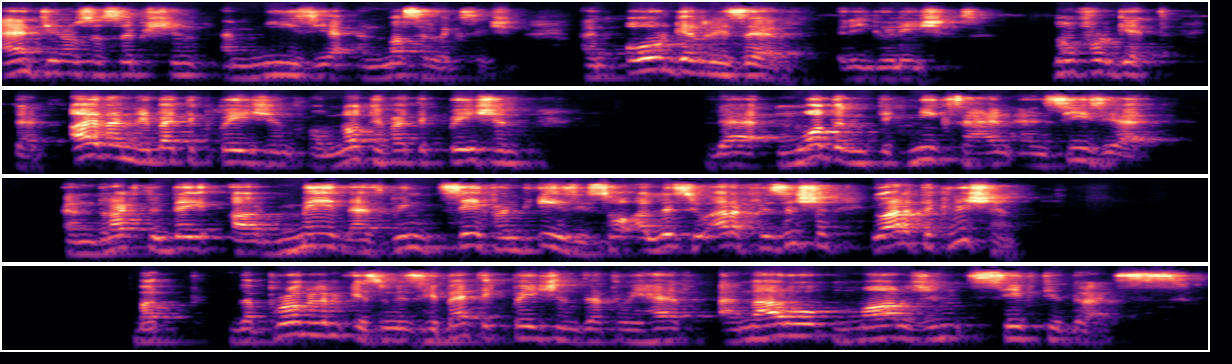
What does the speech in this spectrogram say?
antinociception, amnesia, and muscle relaxation, and organ reserve regulations. Don't forget that either in hepatic patient or not hepatic patient, the modern techniques and anesthesia and drug today are made as being safe and easy. So unless you are a physician, you are a technician. But the problem is with hepatic patients that we have a narrow margin safety drugs.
